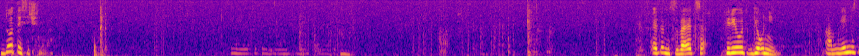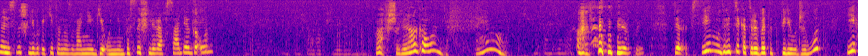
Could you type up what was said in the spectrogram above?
до тысячного. Это называется период Геоним. А, я не знаю, слышали вы какие-то названия Геоним. Вы слышали Рафсадия Гаон? Рафшалия Гаон. Все мудрецы, которые в этот период живут, их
